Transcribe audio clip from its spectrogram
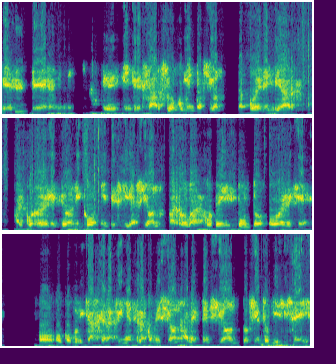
este, eh, ingresar su documentación, la pueden enviar al correo electrónico investigación arroba o, o, comunicarse a las líneas de la comisión a la extensión 216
